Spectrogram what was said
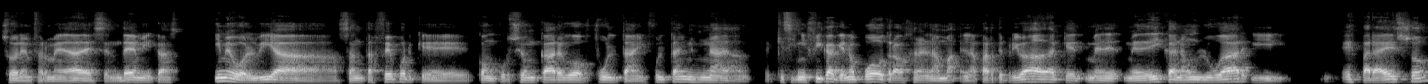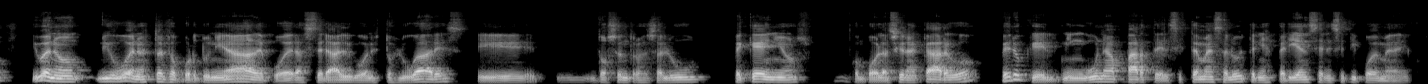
sobre enfermedades endémicas y me volví a Santa Fe porque concursé un cargo full time. Full time es una, que significa que no puedo trabajar en la, en la parte privada, que me, me, dedican a un lugar y es para eso. Y bueno, digo, bueno, esta es la oportunidad de poder hacer algo en estos lugares. Eh, dos centros de salud pequeños, con población a cargo, pero que ninguna parte del sistema de salud tenía experiencia en ese tipo de médicos.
